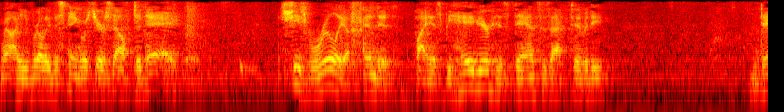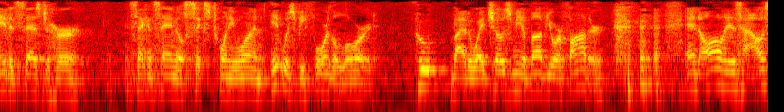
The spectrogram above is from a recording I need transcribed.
Well, you've really distinguished yourself today. She's really offended by his behavior, his dance, his activity. David says to her in 2 Samuel 6:21, "It was before the Lord, who, by the way, chose me above your father and all his house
